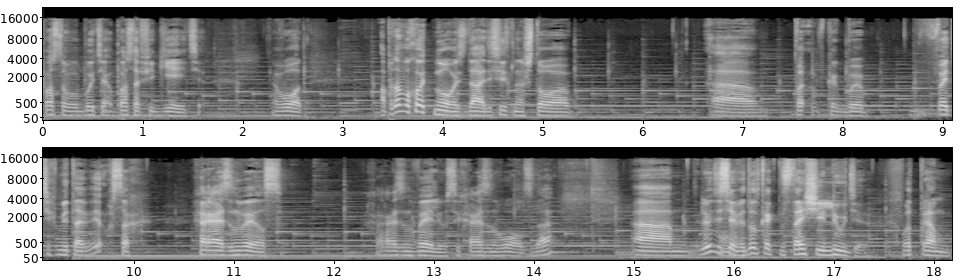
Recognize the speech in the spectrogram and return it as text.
просто вы будете просто офигеете. Вот. А потом выходит новость, да, действительно, что э, как бы в этих метаверсах Horizon Wales, Horizon Values и Horizon Walls, да, а, люди себя ведут как настоящие люди. Вот прям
